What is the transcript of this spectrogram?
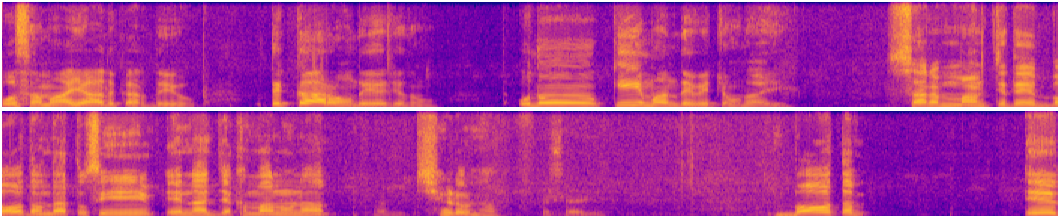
ਉਹ ਸਮਾਂ ਯਾਦ ਕਰਦੇ ਹੋ ਤੇ ਘਰ ਆਉਂਦੇ ਹੋ ਜਦੋਂ। ਉਦੋਂ ਕੀ ਮਨ ਦੇ ਵਿੱਚ ਆਉਂਦਾ ਜੀ? ਸਰ ਮਨ ਚ ਤੇ ਬਹੁਤ ਆਉਂਦਾ। ਤੁਸੀਂ ਇਹਨਾਂ ਜ਼ਖਮਾਂ ਨੂੰ ਨਾ ਛੇੜੋ ਨਾ। ਅੱਛਾ ਜੀ। ਬਹੁਤ ਇਹ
